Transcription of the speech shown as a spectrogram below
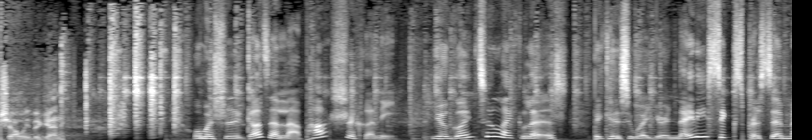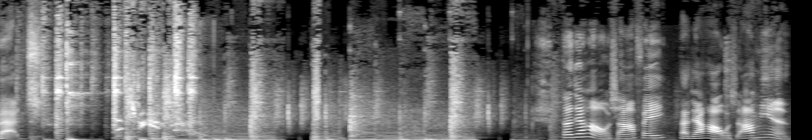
Shall we begin? 我们是高赞喇叭，适合你。You're going to like this because we're your 96% match. Let's begin now. 大家好，我是阿飞，大家好，我是阿面。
